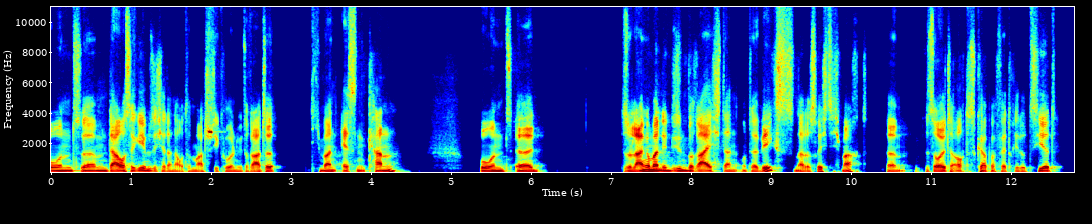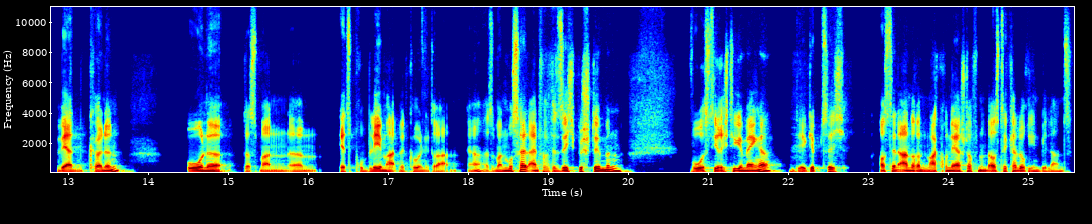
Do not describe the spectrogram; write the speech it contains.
Und ähm, daraus ergeben sich ja dann automatisch die Kohlenhydrate, die man essen kann. Und äh, solange man in diesem Bereich dann unterwegs ist und alles richtig macht, ähm, sollte auch das Körperfett reduziert werden können, ohne dass man ähm, jetzt Probleme hat mit Kohlenhydraten. Ja? Also man muss halt einfach für sich bestimmen, wo ist die richtige Menge? Die ergibt sich aus den anderen Makronährstoffen und aus der Kalorienbilanz.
